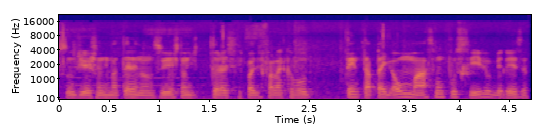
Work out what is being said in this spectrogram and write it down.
sugestão de material não, sugestão de tutoriais, vocês podem falar que eu vou tentar pegar o máximo possível, beleza?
